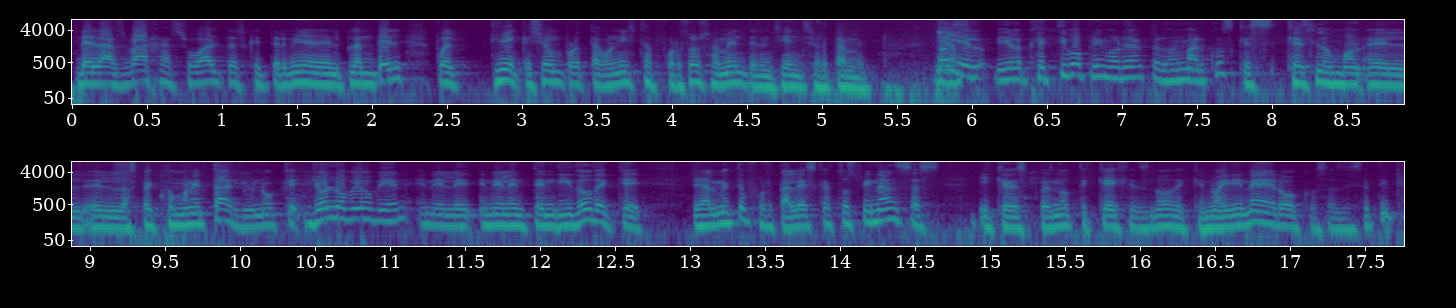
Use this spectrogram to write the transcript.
de las bajas o altas que terminen en el plantel, pues tiene que ser un protagonista forzosamente en el siguiente certamen. y, el, objetivo primordial, perdón Marcos, que es, que es el, aspecto monetario, ¿no? que yo lo veo bien en el, en el entendido de que realmente fortalezca tus finanzas y que después no te quejes, ¿no? De que no hay dinero, cosas de ese tipo.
